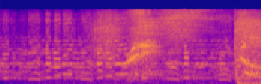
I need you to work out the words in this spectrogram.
Ready, go!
